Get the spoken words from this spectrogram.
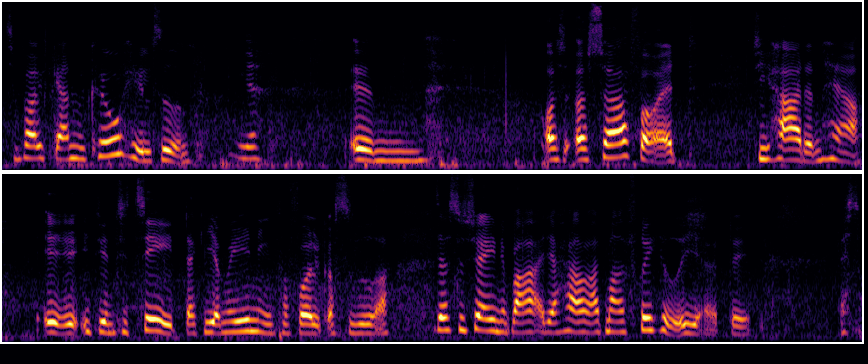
som folk gerne vil købe hele tiden. Ja. Øhm, og, og sørge for, at de har den her øh, identitet, der giver mening for folk osv. Der synes jeg egentlig bare, at jeg har ret meget frihed i, at øh, altså,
